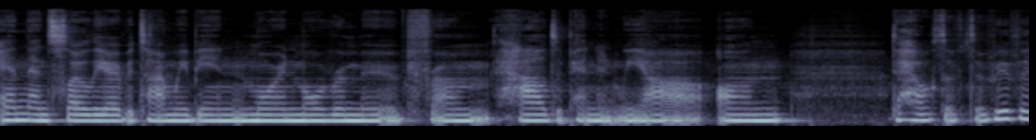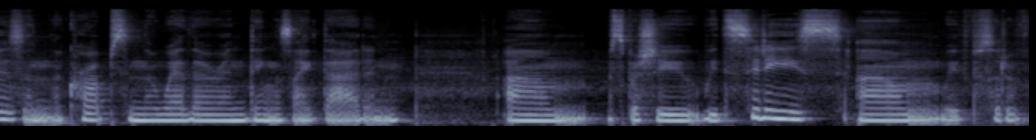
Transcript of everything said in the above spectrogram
And then slowly over time, we've been more and more removed from how dependent we are on the health of the rivers and the crops and the weather and things like that. And um, especially with cities, um, we've sort of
